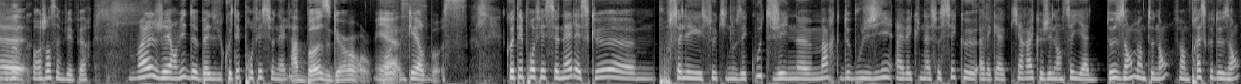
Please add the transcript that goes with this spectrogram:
Euh, franchement, ça me fait peur. Moi, j'ai envie de bah, du côté professionnel. La boss girl. Girl boss. Côté professionnel, est-ce que euh, pour celles et ceux qui nous écoutent, j'ai une marque de bougies avec une associée que, avec Chiara que j'ai lancée il y a deux ans maintenant, enfin presque deux ans.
